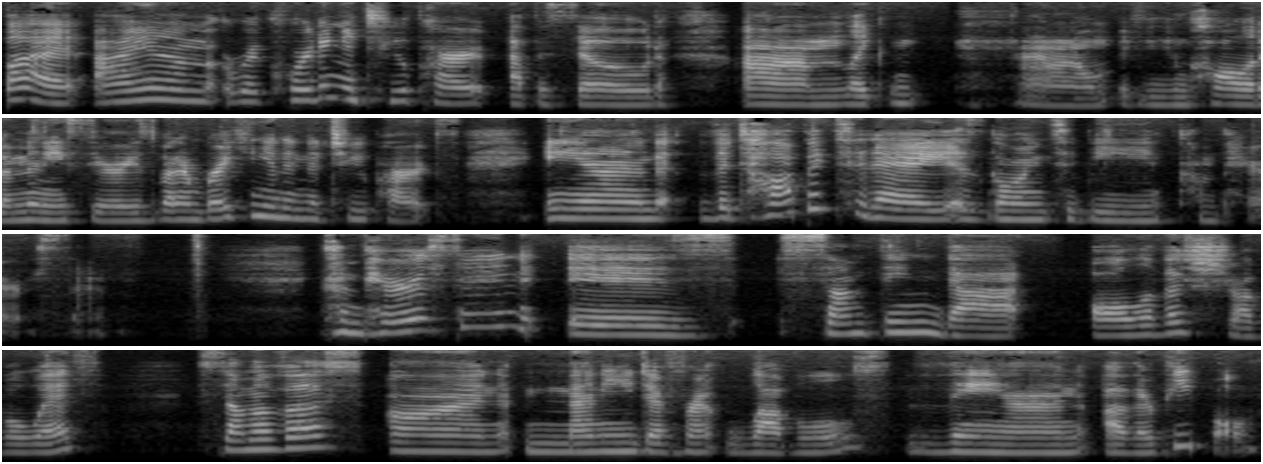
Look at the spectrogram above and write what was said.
But I am recording a two part episode, um, like I don't know if you can call it a mini series, but I'm breaking it into two parts. And the topic today is going to be comparison. Comparison is something that all of us struggle with, some of us on many different levels than other people.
